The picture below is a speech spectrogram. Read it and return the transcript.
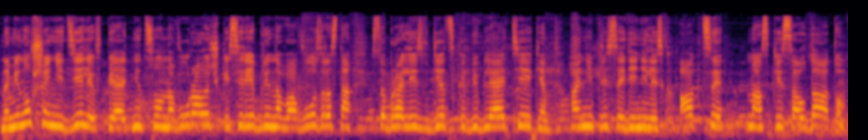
На минувшей неделе в пятницу новоуралочки серебряного возраста собрались в детской библиотеке. Они присоединились к акции «Носки солдату».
